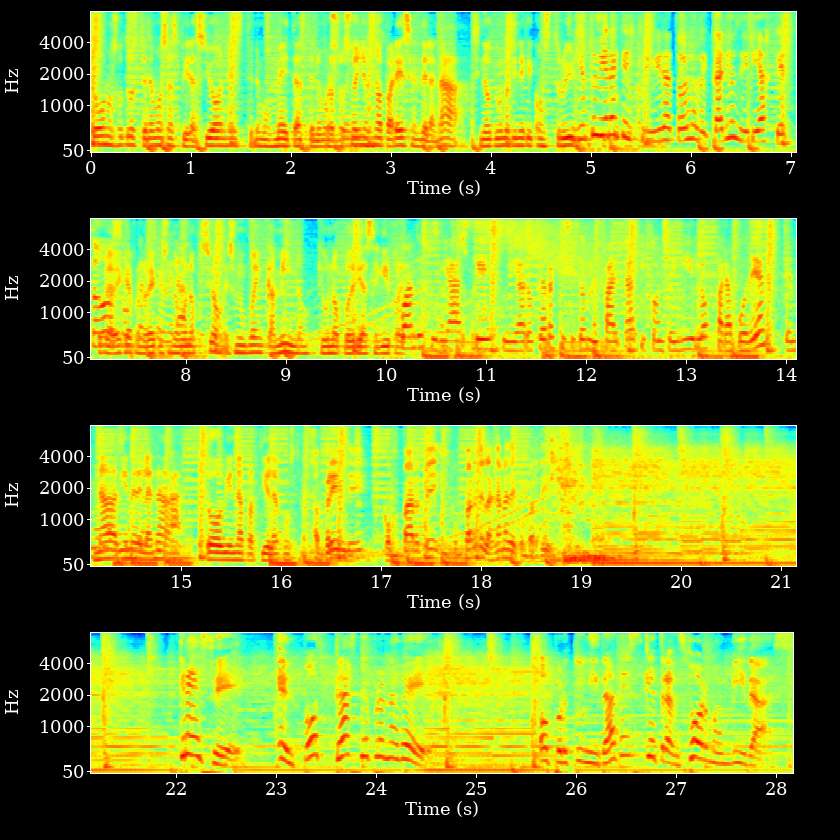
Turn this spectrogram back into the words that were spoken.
Todos nosotros tenemos aspiraciones, tenemos metas, tenemos los sueños no aparecen de la nada, sino que uno tiene que construir. Si yo tuviera que escribir a todos los becarios, dirías que todos la beca son es una buena opción, es un buen camino que uno podría seguir para ¿Cuándo estudiar? ¿Qué estudiar? ¿O qué requisitos me faltan? Y conseguirlos para poder tener... Nada viene de la nada, todo viene a partir de la construcción. Aprende, comparte y comparte las ganas de compartir. Crece, el podcast de Pronavé. Oportunidades que transforman vidas.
